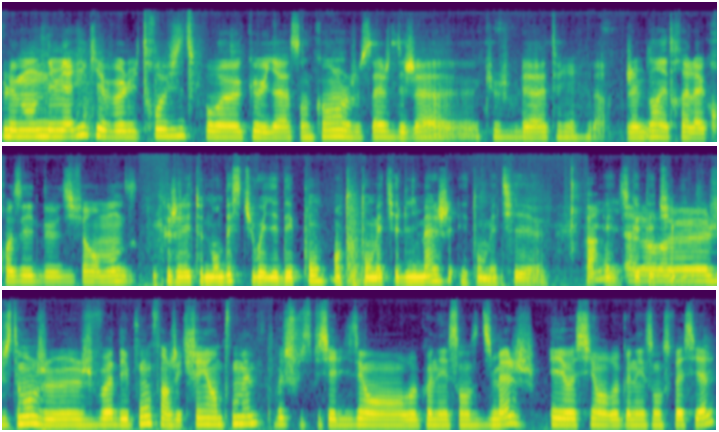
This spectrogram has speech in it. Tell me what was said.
Le monde numérique évolue trop vite pour euh, qu'il y a cinq ans, je sache déjà euh, que je voulais atterrir là. J'aime bien être à la croisée de différents mondes. Que j'allais te demander si tu voyais des ponts entre ton métier de l'image et ton métier euh, euh, justement, je, vois des ponts. Enfin, j'ai créé un pont même. En fait, je suis spécialisée en reconnaissance d'image et aussi en reconnaissance faciale.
